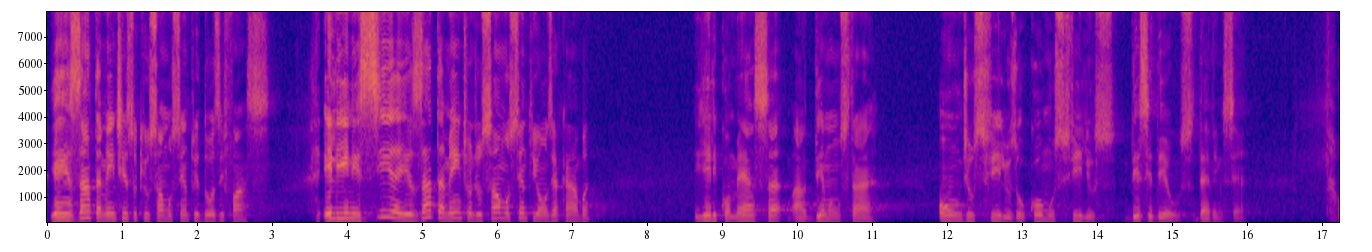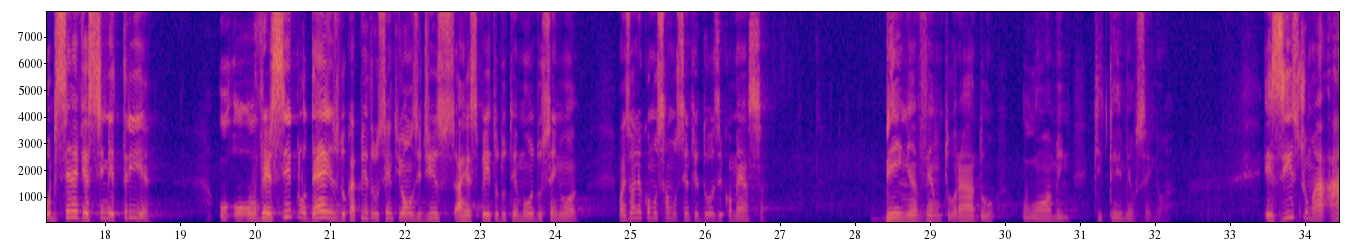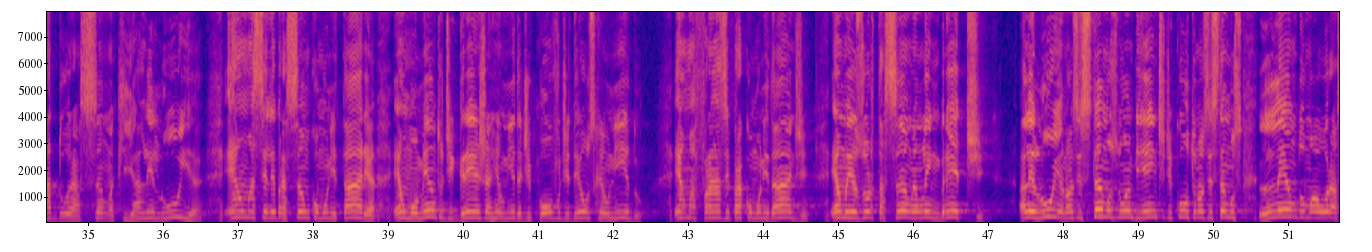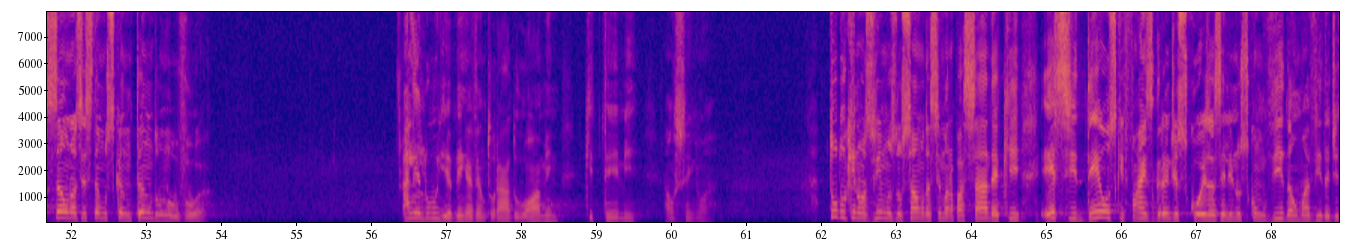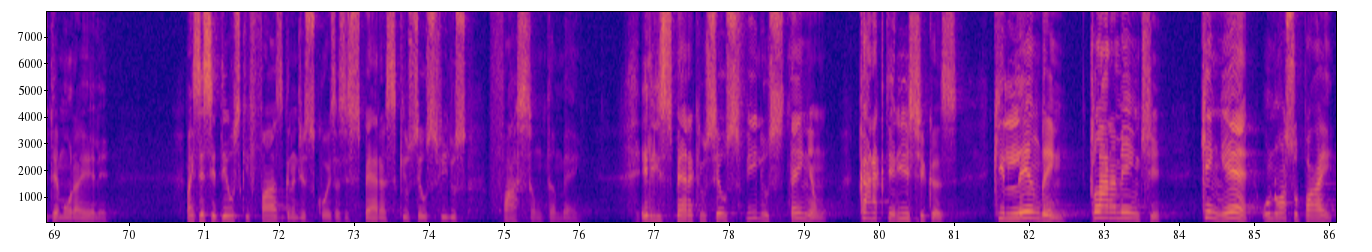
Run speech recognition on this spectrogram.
E é exatamente isso que o Salmo 112 faz. Ele inicia exatamente onde o Salmo 111 acaba, e ele começa a demonstrar onde os filhos, ou como os filhos desse Deus devem ser. Observe a simetria. O, o, o, versículo 10 do capítulo 111 diz a respeito do temor do Senhor. Mas olha como o Salmo 112 começa. Bem-aventurado o homem que teme ao Senhor. Existe uma adoração aqui, aleluia. É uma celebração comunitária, é um momento de igreja reunida, de povo de Deus reunido. É uma frase para a comunidade, é uma exortação, é um lembrete. Aleluia, nós estamos no ambiente de culto, nós estamos lendo uma oração, nós estamos cantando um louvor. Aleluia, bem-aventurado o homem que teme ao Senhor. Tudo o que nós vimos no salmo da semana passada é que esse Deus que faz grandes coisas, ele nos convida a uma vida de temor a Ele. Mas esse Deus que faz grandes coisas espera que os seus filhos façam também. Ele espera que os seus filhos tenham características que lembrem claramente quem é o nosso Pai.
